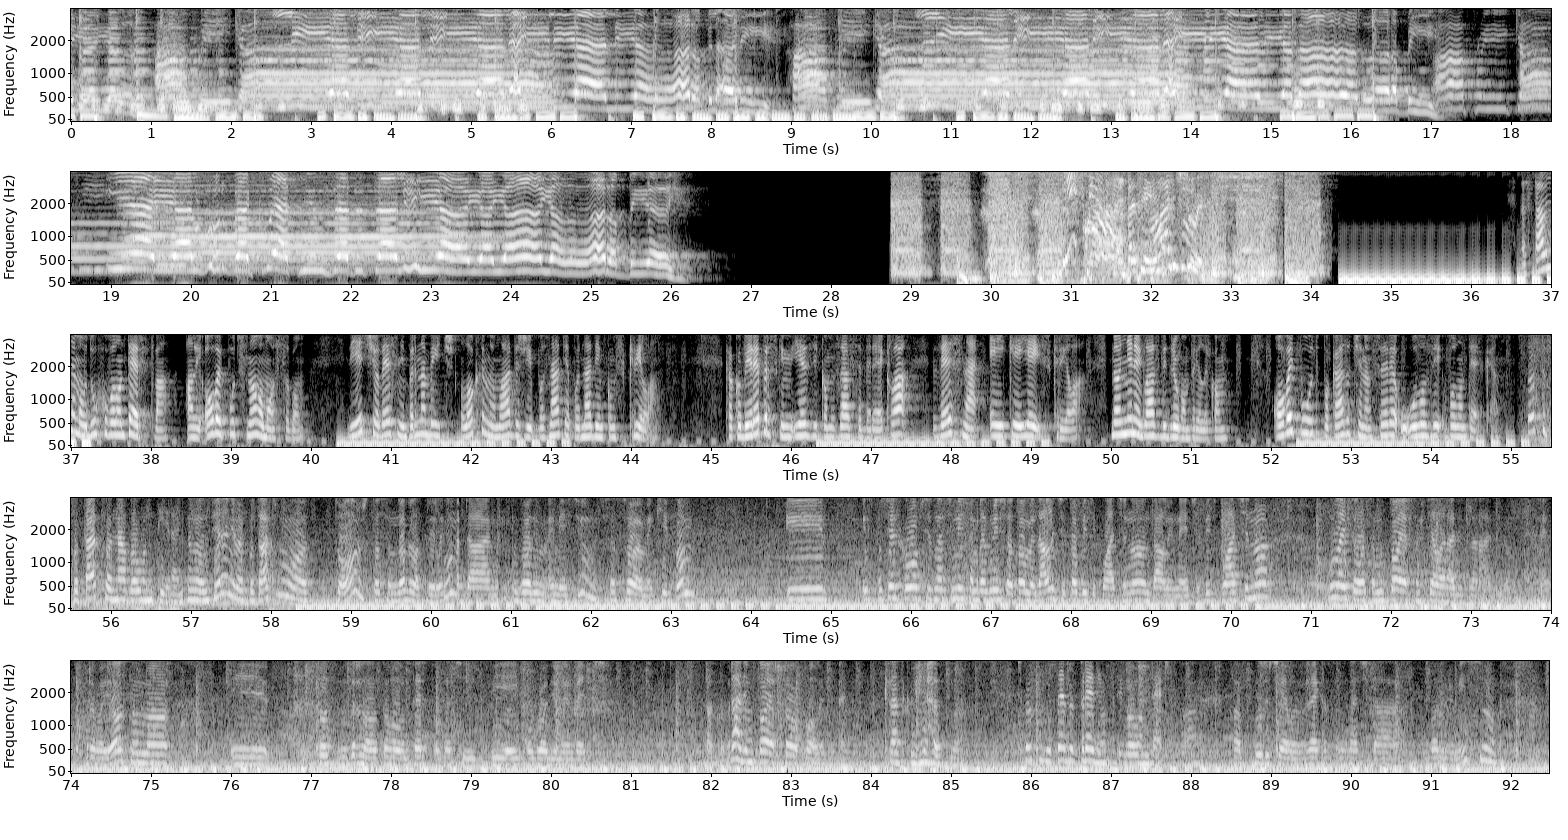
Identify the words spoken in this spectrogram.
yeah, yeah. Da se i mladi čuju. Nastavljamo u duhu volonterstva, ali ovaj put s novom osobom. Riječ je o Vesni Brnabić, lokalnoj mladeži poznatija pod nadimkom Skrila. Kako bi reperskim jezikom za sebe rekla, Vesna a.k.a. Skrila, no o njenoj glazbi drugom prilikom. Ovaj put pokazat će nam sebe u ulozi volonterke. Što te potaklo na volontiranje? Na volontiranje me potaknulo to što sam dobila priliku da vodim emisiju sa svojom ekipom i iz početka uopće znači nisam razmišljala o tome da li će to biti plaćeno, da li neće biti plaćeno. Uletila sam u to jer sam htjela raditi na radiju. Eto, prvo i osnovno i to se zadržalo to volonterstvo, znači dvije i pol godine već. Tako, radim to jer to volim, eto. Kratko i jasno. Što su za tebe prednosti volonterstva? Pa budući, evo, rekla sam znači da vodim emisiju,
